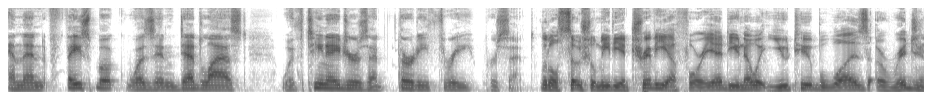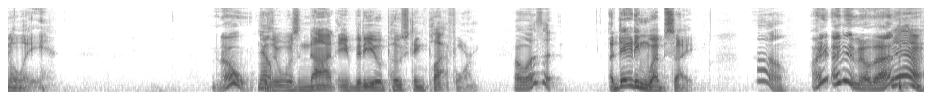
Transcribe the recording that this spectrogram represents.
and then Facebook was in dead last with teenagers at 33%. Little social media trivia for you. Do you know what YouTube was originally? No. No. Because it was not a video posting platform, What was it? a dating website. Oh, I, I didn't know that. Yeah.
